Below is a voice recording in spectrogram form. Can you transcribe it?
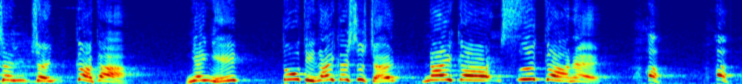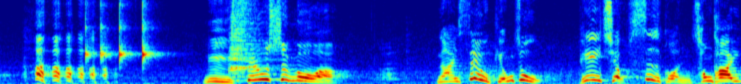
真真假假，人言。到底哪个是真，哪个是假呢？哼，哼，哈哈哈哈哈！你笑什么啊？爱笑公主，披着四冠重戴，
